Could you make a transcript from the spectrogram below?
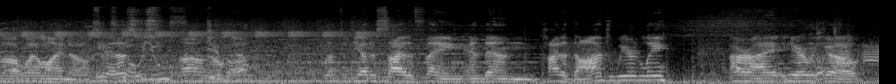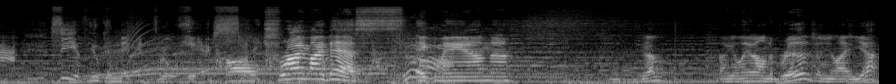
But what do I know? So, yeah, that's just. I don't know, man. Run to the other side of the thing and then kind of dodge weirdly. Alright, here we go. See if you can make it through here, I'll try my best, Eggman. There we go. Now you land on the bridge and you're like, yeah,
